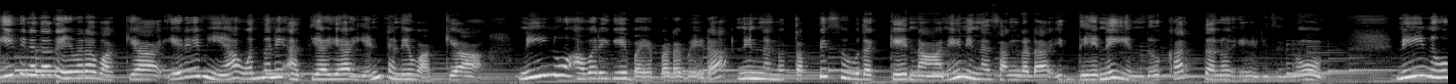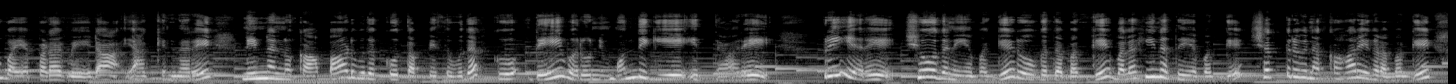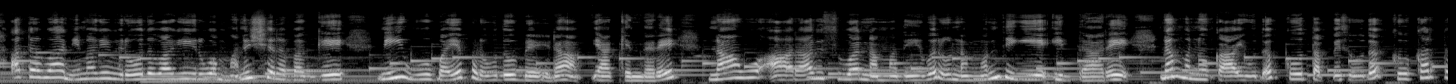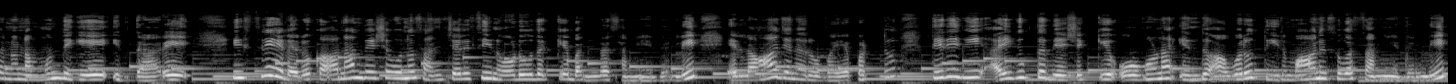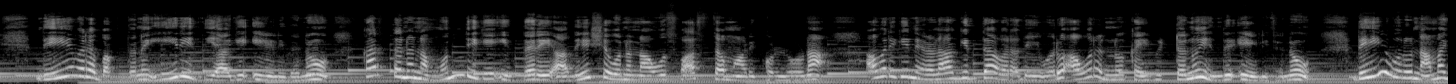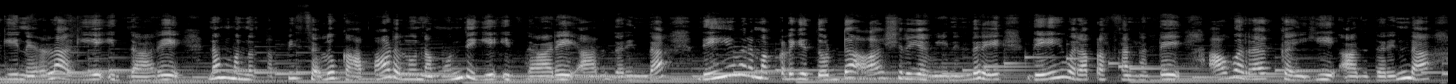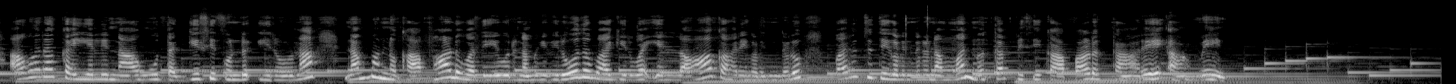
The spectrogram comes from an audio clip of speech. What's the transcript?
ಈ ದಿನದ ದೇವರ ವಾಕ್ಯ ಎರೆಮಿಯ ಒಂದನೇ ಅಧ್ಯಾಯ ಎಂಟನೇ ವಾಕ್ಯ. ನೀನು ಅವರಿಗೆ ಭಯಪಡಬೇಡ, ನಿನ್ನನ್ನು ತಪ್ಪಿಸುವುದಕ್ಕೆ ನಾನೇ ನಿನ್ನ ಸಂಗಡ ಇದ್ದೇನೆ ಎಂದು ಕರ್ತನು ಹೇಳಿದನು. ನೀನು ಭಯಪಡಬೇಡ, ಯಾಕೆಂದರೆ ನಿನ್ನನ್ನು ಕಾಪಾಡುವುದಕ್ಕೂ ತಪ್ಪಿಸುವುದಕ್ಕೂ ದೇವರು ನಿಮ್ಮೊಂದಿಗೆಯೇ ಇದ್ದಾರೆ. ಪ್ರಿಯರೇ, ಶೋಧನೆಯ ಬಗ್ಗೆ, ರೋಗದ ಬಗ್ಗೆ, ಬಲಹೀನತೆಯ ಬಗ್ಗೆ, ಶತ್ರುವಿನ ಕಾರ್ಯಗಳ ಬಗ್ಗೆ ಅಥವಾ ನಿಮಗೆ ವಿರೋಧವಾಗಿ ಇರುವ ಮನುಷ್ಯರ ಬಗ್ಗೆ ನೀವು ಭಯಪಡುವುದು ಬೇಡ. ಯಾಕೆಂದರೆ ನಾವು ಆರಾಧಿಸುವ ನಮ್ಮ ದೇವರು ನಮ್ಮೊಂದಿಗೆಯೇ ಇದ್ದಾರೆ. ನಮ್ಮನ್ನು ಕಾಯುವುದಕ್ಕೂ ತಪ್ಪಿಸುವುದಕ್ಕೂ ಕರ್ತನು ನಮ್ಮೊಂದಿಗೆಯೇ ಇದ್ದಾರೆ. ಇಸ್ರೇಲರು ಕಾನಾನ್ ದೇಶವನ್ನು ಸಂಚರಿಸಿ ನೋಡುವುದಕ್ಕೆ ಬಂದ ಸಮಯದಲ್ಲಿ ಎಲ್ಲಾ ಜನರು ಭಯಪಟ್ಟು ತಿರುಗಿ ಐಗುಪ್ತ ದೇಶಕ್ಕೆ ಹೋಗೋಣ ಎಂದು ಅವರು ತೀರ್ಮಾನಿಸುವ ಸಮಯದಲ್ಲಿ ದೇವರ ಭಕ್ತನು ಈ ರೀತಿಯಾಗಿ ಹೇಳಿದನು. ಕರ್ತನು ನಮ್ಮೊಂದಿಗೆ ಇದ್ದರೆ ಆ ದೇಶವನ್ನು ನಾವು ಸ್ವಾಸ್ಥ ಮಾಡಿಕೊಳ್ಳೋಣ. ಅವರಿಗೆ ನೆರಳಾಗಿದ್ದ ಅವರ ದೇವರು ಅವರನ್ನು ಕೈಬಿಟ್ಟನು ಎಂದು ಹೇಳಿದನು. ದೇವರು ನಮಗೆ ನೆರಳಾಗಿಯೇ ಇದ್ದಾರೆ. ನಮ್ಮನ್ನು ತಪ್ಪಿಸಲು ಕಾಪಾಡಲು ನಮ್ಮೊಂದಿಗೆ ಇದ್ದಾರೆ. ಆದ್ದರಿಂದ ದೇವರ ಮಕ್ಕಳಿಗೆ ದೊಡ್ಡ ಆಶ್ರಯವೇನೆಂದರೆ ದೇವರ ಪ್ರಸನ್ನತೆ, ಅವರ ಕೈ ಆದುದರಿಂದ ಅವರ ಕೈಯಲ್ಲಿ ನಾವು ತಗ್ಗಿಸಿಕೊಂಡು ಇರೋಣ. ನಮ್ಮನ್ನು ಕಾಪಾಡುವ ದೇವರು ನಮಗೆ ವಿರೋಧವಾಗಿರುವ ಎಲ್ಲ ಕಾರ್ಯಗಳಿಂದಲೂ, ಪರಿಸ್ಥಿತಿಗಳಿಂದಲೂ ನಮ್ಮನ್ನು ತಪ್ಪಿಸಿ ಕಾಪಾಡುತ್ತಾರೆ. ಆಮೇನ್.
